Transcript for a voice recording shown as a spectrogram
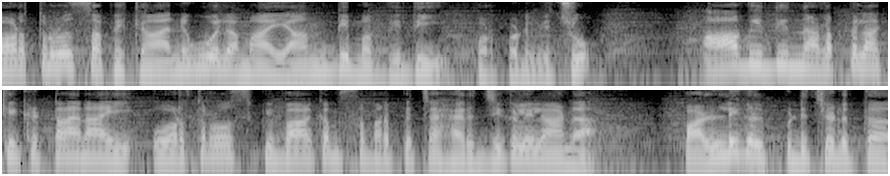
ഓർത്തഡോക്സ് സഭയ്ക്ക് അനുകൂലമായ അന്തിമ വിധി പുറപ്പെടുവിച്ചു. ആ വിധി നടപ്പിലാക്കി കിട്ടാനായി ഓർത്തഡോക്സ് വിഭാഗം സമർപ്പിച്ച ഹർജികളിലാണ് പള്ളികൾ പിടിച്ചെടുത്ത്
